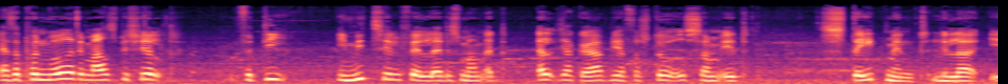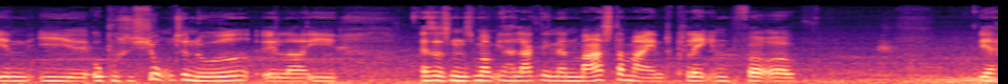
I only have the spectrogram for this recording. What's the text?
Altså på en måde er det meget specielt, fordi i mit tilfælde er det som om, at alt jeg gør bliver forstået som et statement, mm. eller en i øh, opposition til noget, eller i altså sådan som om jeg har lagt en eller anden mastermind-plan for at ja,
